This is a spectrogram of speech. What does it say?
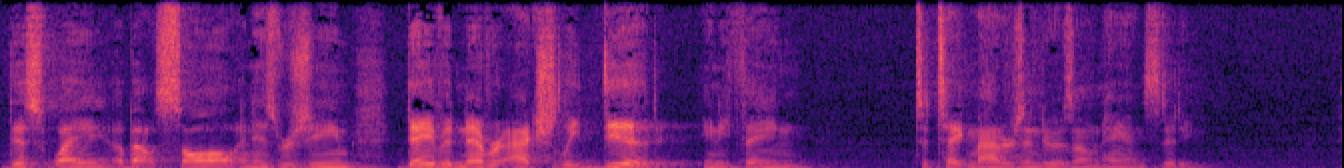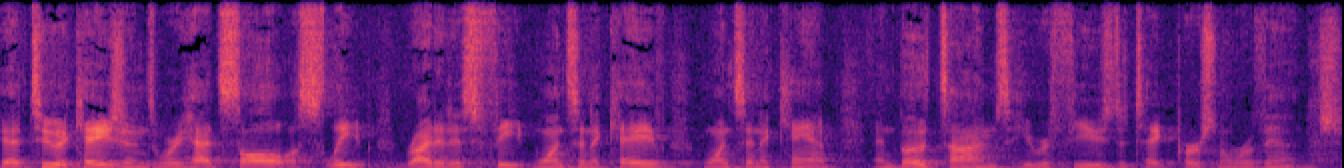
this way about Saul and his regime, David never actually did anything to take matters into his own hands, did he? He had two occasions where he had Saul asleep right at his feet, once in a cave, once in a camp, and both times he refused to take personal revenge.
